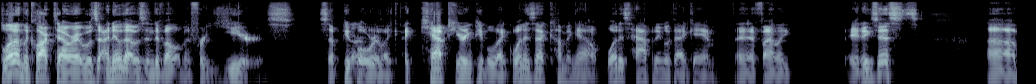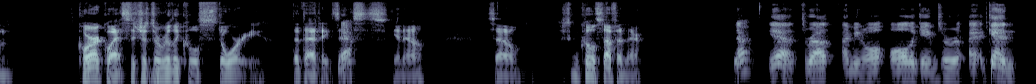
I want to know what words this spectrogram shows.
Blood on the Clock Tower, it was I know that was in development for years. So people Sure. were like I kept hearing people like, when is that coming out? What is happening with that game? And it finally it exists. Um Cora Quest is just a really cool story that that exists, you know? So there's some cool stuff in there. yeah, yeah. Throughout, I mean, all all the games are again.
